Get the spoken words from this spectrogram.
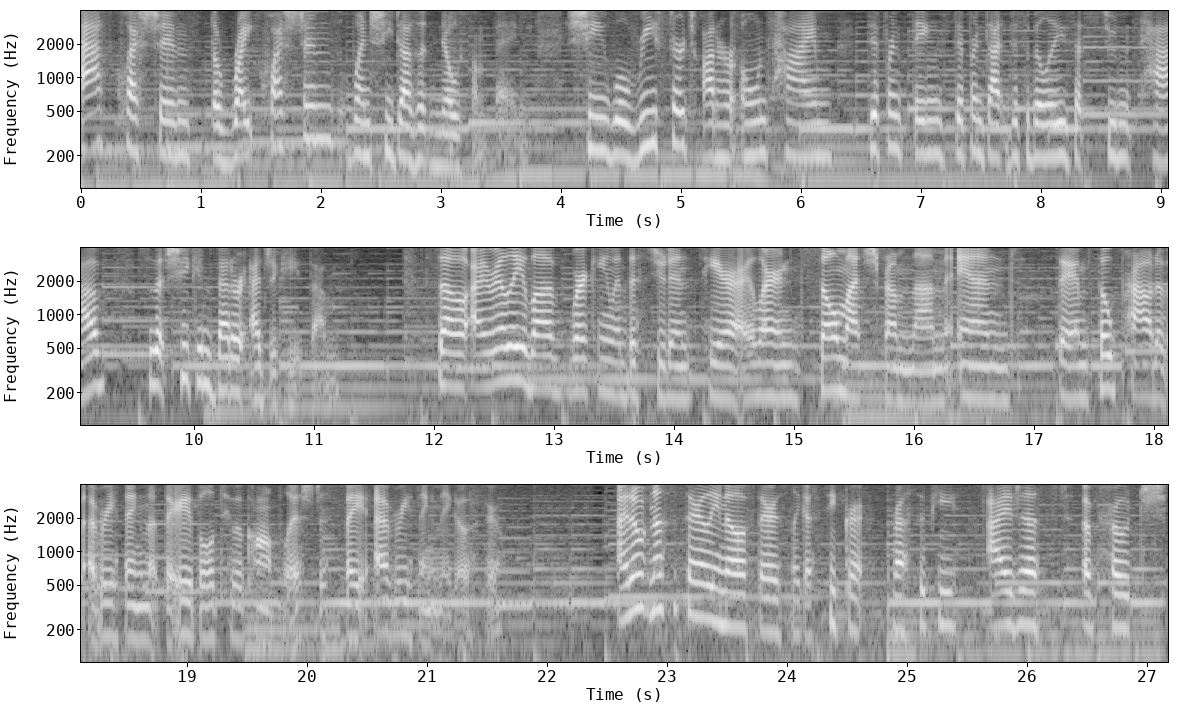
ask questions, the right questions, when she doesn't know something. She will research on her own time different things, different disabilities that students have so that she can better educate them. So I really love working with the students here. I learn so much from them and I'm so proud of everything that they're able to accomplish despite everything they go through. I don't necessarily know if there's like a secret recipe. I just approach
